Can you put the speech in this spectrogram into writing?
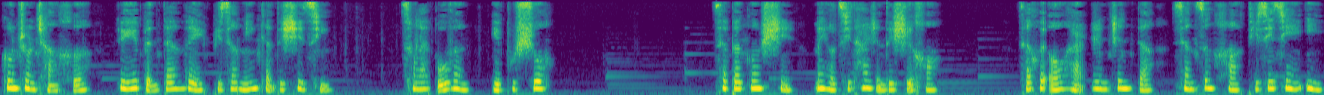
公众场合对于本单位比较敏感的事情，从来不问也不说。在办公室没有其他人的时候，才会偶尔认真的向曾浩提些建议。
